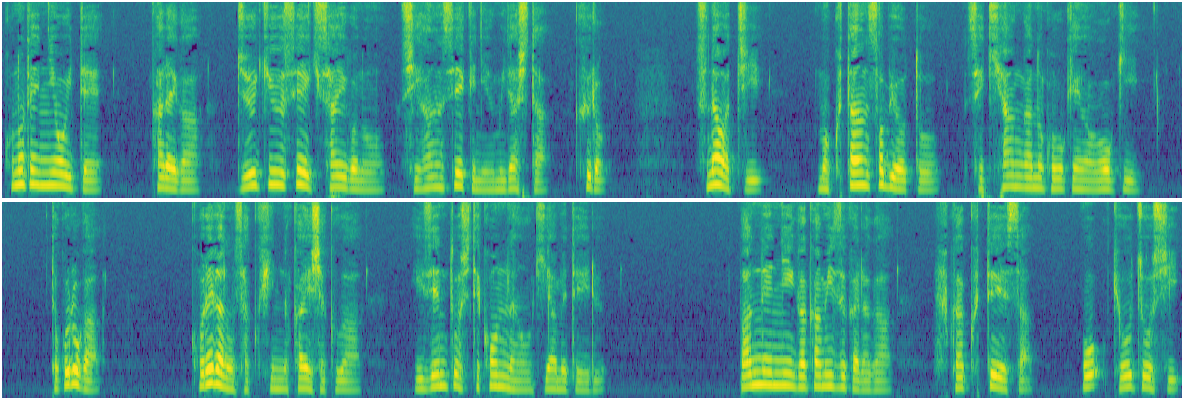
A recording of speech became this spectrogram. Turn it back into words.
この点において彼が19世紀最後の四半世紀に生み出した黒すなわち木炭素描と赤飯画の貢献は大きい。ところがこれらの作品の解釈は依然として困難を極めている。晩年に画家自らが不確定さを強調し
